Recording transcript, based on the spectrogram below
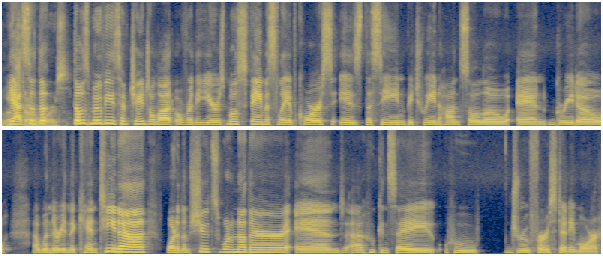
Love yeah, Star so the, those movies have changed a lot over the years. Most famously, of course, is the scene between Han Solo and Greedo uh, when they're in the cantina. One of them shoots one another, and uh, who can say who drew first anymore?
